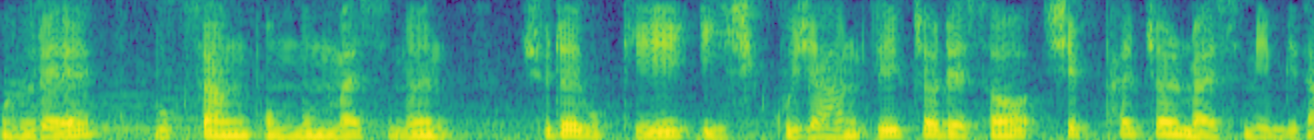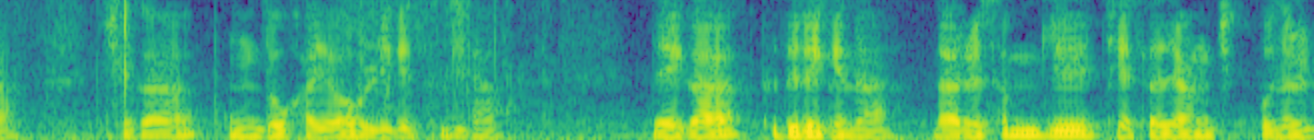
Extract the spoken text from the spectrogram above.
오늘의 묵상 본문 말씀은 출애굽기 29장 1절에서 18절 말씀입니다. 제가 봉독하여 올리겠습니다. 내가 그들에게나 나를 섬길 제사장 직분을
